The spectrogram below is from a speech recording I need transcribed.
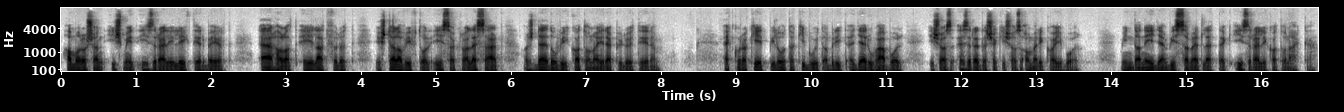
hamarosan ismét izraeli légtérbe ért, elhaladt Élat fölött, és Tel Avivtól északra leszállt a Sdedovi katonai repülőtéren. Ekkor a két pilóta kibújt a brit egyenruhából, és az ezredesek is az amerikaiból. Mind a négyen visszavedlettek izraeli katonákká.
